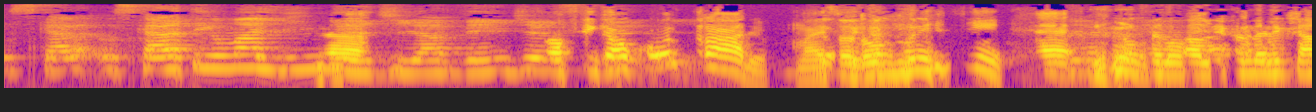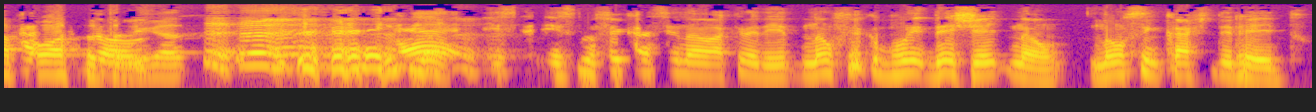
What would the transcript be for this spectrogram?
Os caras os cara têm uma linha de Avengers. Só fica ao contrário, mas fica bonitinho. Eu falei quando ele capota, tá ligado? é isso, isso não fica assim, não, acredito. Não fica bonito desse jeito, não. Não se encaixa direito.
